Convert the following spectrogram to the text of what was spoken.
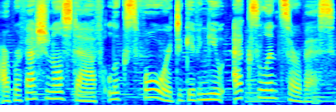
Our professional staff looks forward to giving you excellent service.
